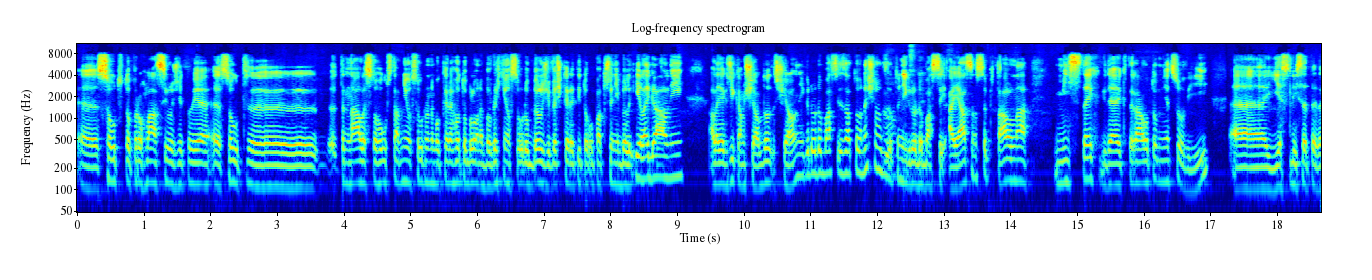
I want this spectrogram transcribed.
e, soud to prohlásil, že to je e, soud, e, ten nález toho ústavního soudu, nebo kterého to bylo, nebo vrchního soudu byl, že veškeré tyto opatření byly ilegální, ale jak říkám, šel, do, šel někdo do basy za to? Nešel no, za to někdo do basy. A já jsem se ptal na místech, kde, která o tom něco ví, eh, jestli se tedy,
